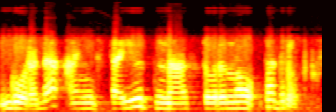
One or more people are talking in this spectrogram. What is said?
города, они встают на сторону подростков.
